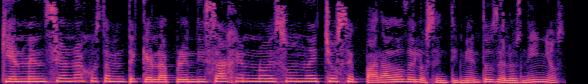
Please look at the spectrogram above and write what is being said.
quien menciona justamente que el aprendizaje no es un hecho separado de los sentimientos de los niños,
